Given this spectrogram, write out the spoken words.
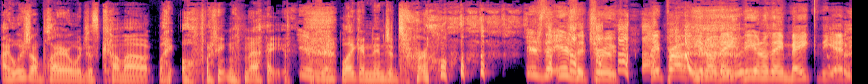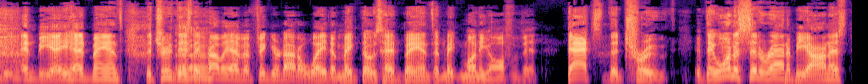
I wish a player would just come out like opening night like a Ninja Turtle. Here's the here's the truth. They probably you know they, they you know they make the NBA headbands. The truth is they uh. probably haven't figured out a way to make those headbands and make money off of it. That's the truth. If they want to sit around and be honest,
